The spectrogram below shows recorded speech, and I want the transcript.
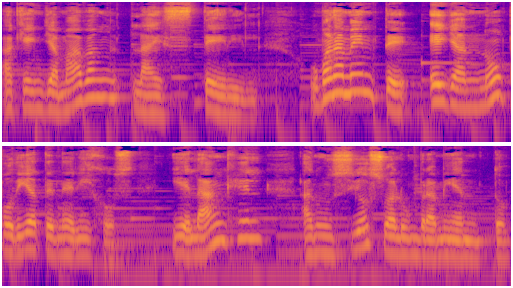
a quien llamaban la estéril. Humanamente ella no podía tener hijos y el ángel anunció su alumbramiento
